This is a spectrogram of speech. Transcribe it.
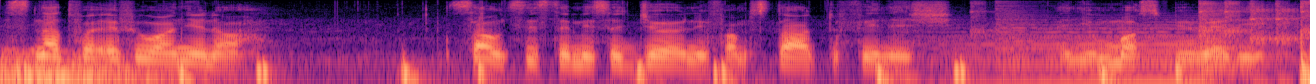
It's not for everyone, you know. Sound system is a journey from start to finish, and you must be ready.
